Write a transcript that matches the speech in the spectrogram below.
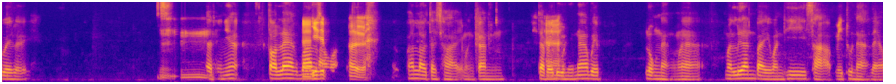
ด้วยเลยอืมแต่ทีเนี้ย ตอนแรกบ้านยี่สิบเราอะเออ บ้านเราจะฉายเหมือนกัน แต่ไปอ่าดูในหน้าเว็บโรงหนังมา มาเลื่อนไปวันที่สามมิถุนาแล้ว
